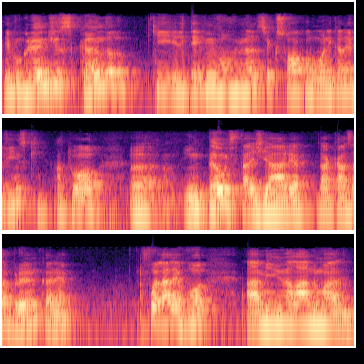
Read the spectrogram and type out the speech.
Teve um grande escândalo que ele teve envolvimento sexual com Mônica Levinsky, atual, uh, então estagiária da Casa Branca, né? Foi lá, levou a menina lá numa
